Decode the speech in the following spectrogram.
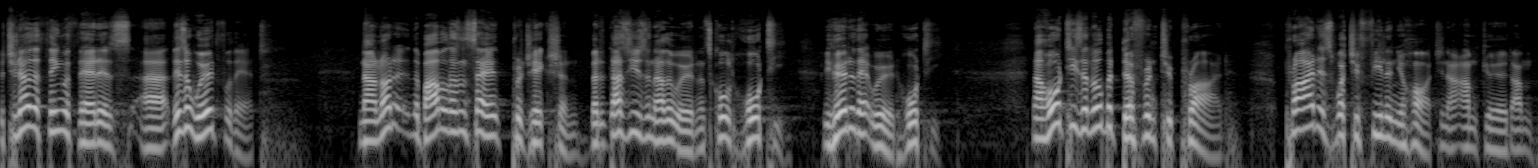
But you know, the thing with that is uh, there's a word for that. Now, not, the Bible doesn't say projection, but it does use another word, and it's called haughty. Have you heard of that word, haughty? Now, haughty is a little bit different to pride. Pride is what you feel in your heart. You know, I'm good, I'm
